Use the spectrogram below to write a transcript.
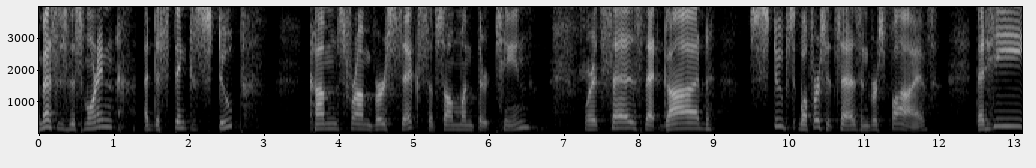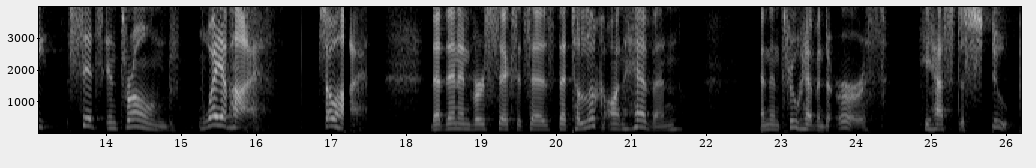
message this morning, a distinct stoop, comes from verse 6 of Psalm 113, where it says that God stoops. Well, first it says in verse 5 that he sits enthroned way up high, so high, that then in verse 6 it says that to look on heaven and then through heaven to earth, he has to stoop.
